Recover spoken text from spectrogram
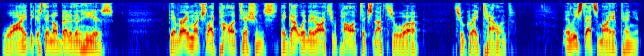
Why? Because they know better than he is. They're very much like politicians. They got where they are through politics, not through uh, through great talent. At least that's my opinion.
